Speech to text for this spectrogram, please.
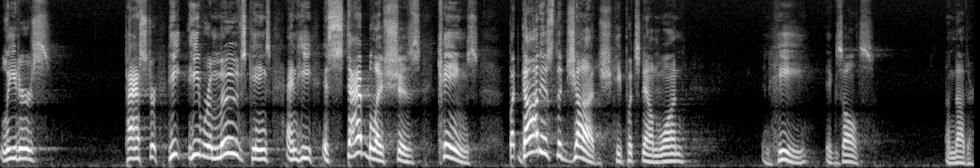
leaders, pastor. He, he removes kings and he establishes kings but God is the judge. He puts down one and he exalts another.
